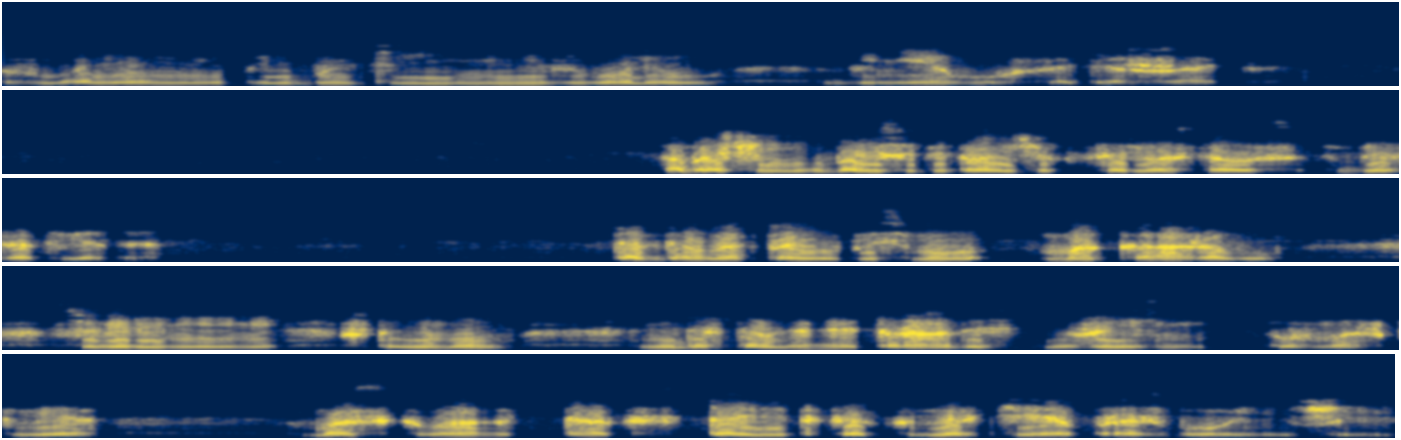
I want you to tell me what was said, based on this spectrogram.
в моем неприбытии не изволил гневу содержать. Обращение Бориса Петровича к царю осталось без ответа. Тогда он отправил письмо Макарову с уверениями, что ему не доставляет радости жизнь в Москве. Москва так стоит, как вертеп разбойничий.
